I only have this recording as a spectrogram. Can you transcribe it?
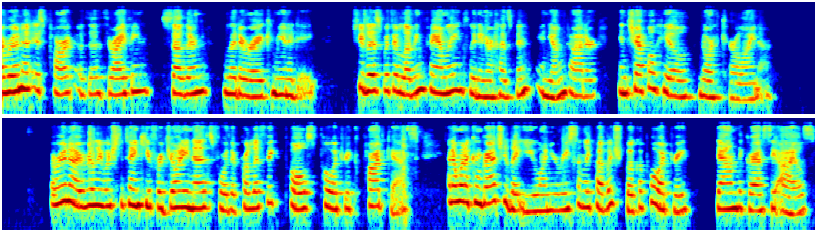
Aruna is part of the thriving Southern literary community. She lives with her loving family, including her husband and young daughter, in Chapel Hill, North Carolina. Aruna, I really wish to thank you for joining us for the Prolific Pulse Poetry Podcast. And I want to congratulate you on your recently published book of poetry, Down the Grassy Aisles,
